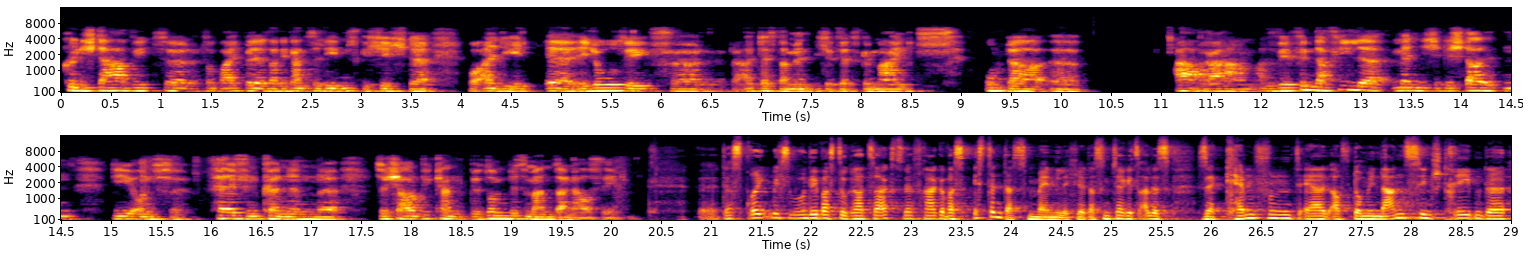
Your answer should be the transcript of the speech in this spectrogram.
König David äh, zum Beispiel seine ganze Lebensgeschichte, wo all die äh, Josef, äh, der Alttestamentliche ist jetzt gemeint, oder äh, Abraham. Also wir finden da viele männliche Gestalten, die uns äh, helfen können, äh, zu schauen, wie kann ein gesundes Mannsein aussehen. Äh, das bringt mich von dem, was du gerade sagst, zu der Frage, was ist denn das Männliche? Das sind ja jetzt alles sehr kämpfend, eher auf Dominanz hinstrebende,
